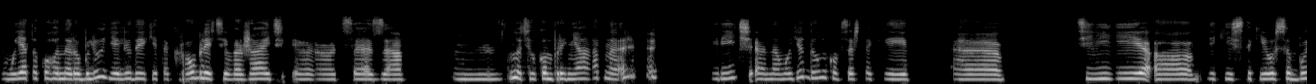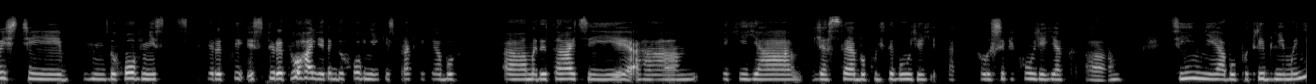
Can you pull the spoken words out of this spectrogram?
Тому я такого не роблю. Є люди, які так роблять і вважають, е, це за, ну, цілком прийнятне річ. Е, на мою думку, все ж таки, е, ці, а, якісь такі особисті, духовні спірити спіритуальні, так, духовні якісь практики або, а, медитації, а, які я для себе культивую, так класифікую як, а, цінні або потрібні мені,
